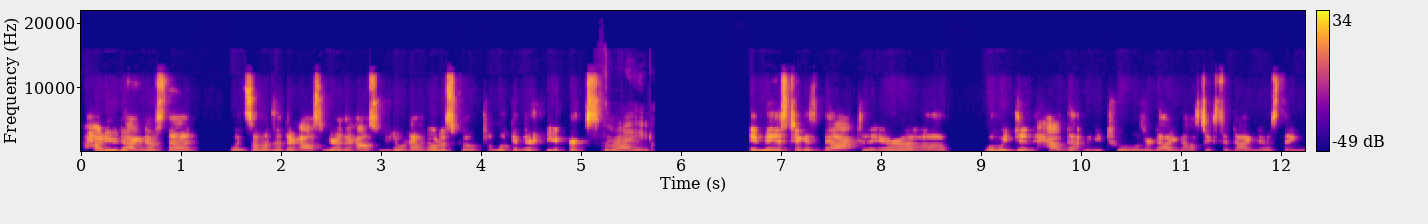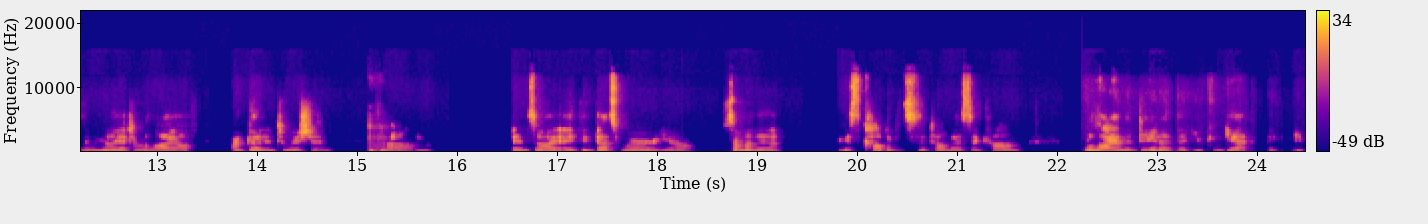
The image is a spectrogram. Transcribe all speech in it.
How do you diagnose that when someone's at their house and you're at their house and you don't have an otoscope to look in their ears? Right. It may just take us back to the era of when we didn't have that many tools or diagnostics to diagnose things, and we really had to rely off our gut intuition. Mm-hmm. Um, and so I, I think that's where you know some of the I guess competencies of telemedicine come. Rely on the data that you can get. If,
